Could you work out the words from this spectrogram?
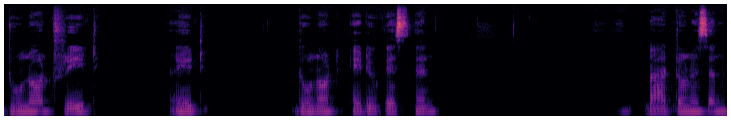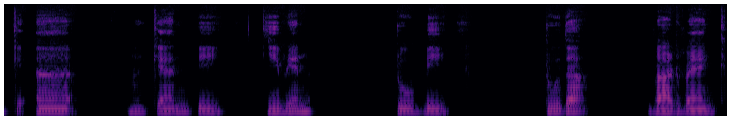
do not read it, do not education, but donation uh, can be given to be to the blood bank.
